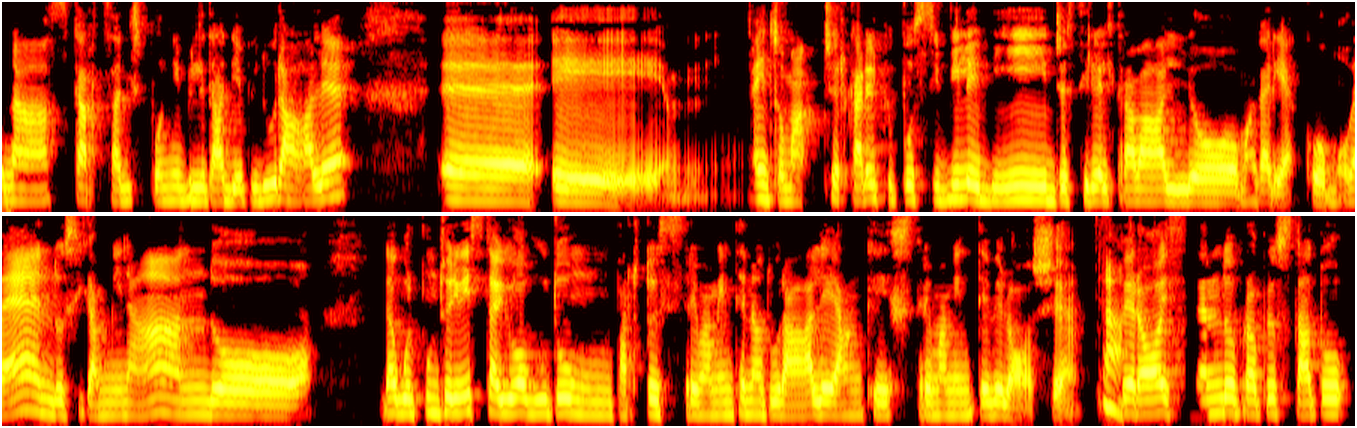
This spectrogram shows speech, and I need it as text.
una scarsa disponibilità di epidurale eh, e, e, insomma cercare il più possibile di gestire il travaglio magari ecco muovendosi, camminando, da quel punto di vista io ho avuto un parto estremamente naturale, anche estremamente veloce, ah. però essendo proprio stato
